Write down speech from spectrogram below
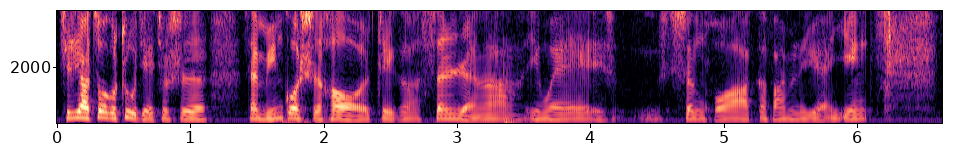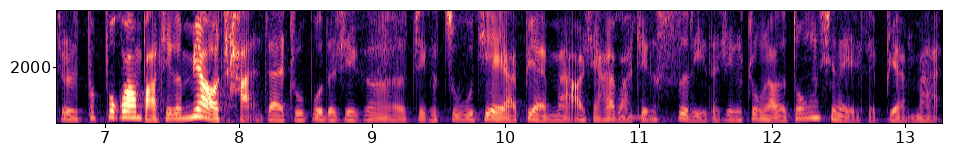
其实要做个注解，就是在民国时候，这个僧人啊，因为生活啊各方面的原因，就是不不光把这个庙产在逐步的这个这个租借呀变卖，而且还把这个寺里的这个重要的东西呢也给变卖。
